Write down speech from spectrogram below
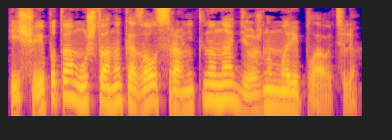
еще и потому, что она казалась сравнительно надежным мореплавателем.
